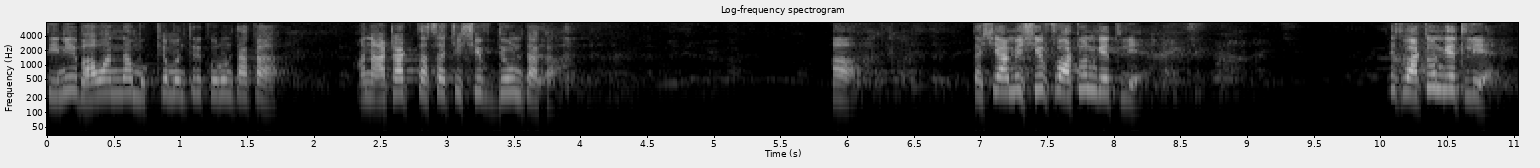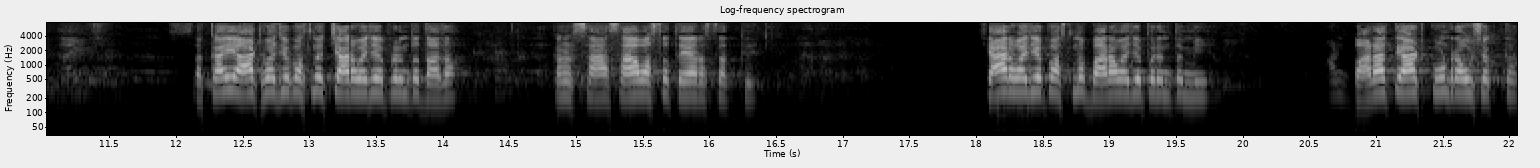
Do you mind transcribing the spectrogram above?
तिन्ही भावांना मुख्यमंत्री करून टाका आणि आठ आठ तासाची शिफ्ट देऊन टाका. हा. तशी आम्ही शिफ्ट वाटून घेतली आहे. तीच वाटून घेतली आहे. सकाळी आठ वाजेपासून चार वाजेपर्यंत दादा. कारण सहा सहा वाजता तयार असतात ते. चार वाजेपासून बारा वाजेपर्यंत मी. आणि बारा ते आठ कोण राहू शकतं?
